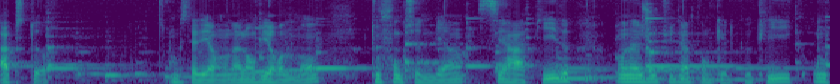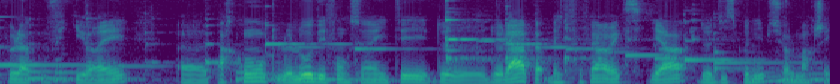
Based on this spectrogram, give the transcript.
App Store. C'est-à-dire, on a l'environnement, tout fonctionne bien, c'est rapide, on ajoute une app en quelques clics, on peut la configurer. Euh, par contre, le lot des fonctionnalités de, l'app, ben, il faut faire avec ce qu'il y a de disponible sur le marché.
